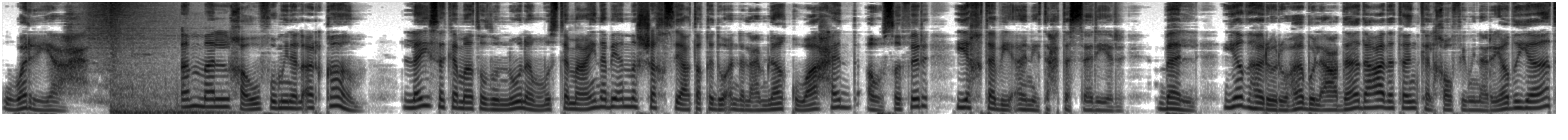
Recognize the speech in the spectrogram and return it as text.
والرياح. أما الخوف من الأرقام ليس كما تظنون مستمعين بأن الشخص يعتقد أن العملاق واحد أو صفر يختبئان تحت السرير بل يظهر رهاب الأعداد عادة كالخوف من الرياضيات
